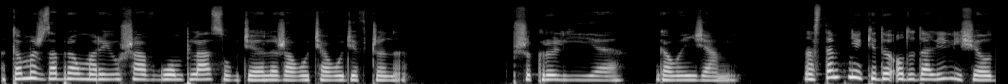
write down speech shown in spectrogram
A Tomasz zabrał Mariusza w głąb lasu, gdzie leżało ciało dziewczyny. Przykryli je gałęziami. Następnie, kiedy oddalili się od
